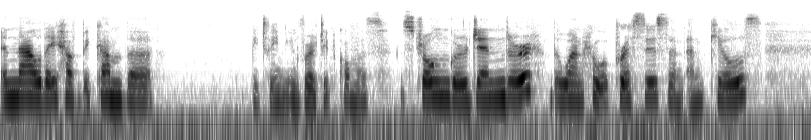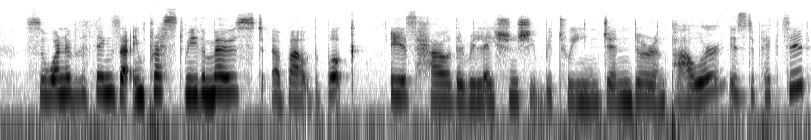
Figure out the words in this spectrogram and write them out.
and now they have become the between inverted commas, stronger gender, the one who oppresses and, and kills. So, one of the things that impressed me the most about the book is how the relationship between gender and power is depicted,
